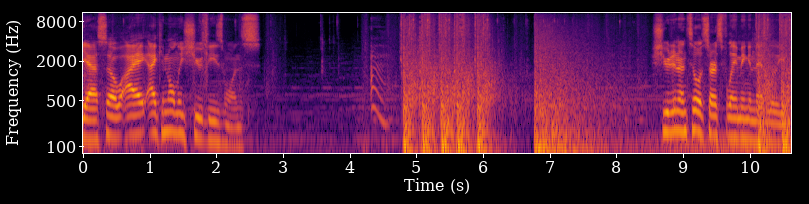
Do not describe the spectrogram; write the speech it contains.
Yeah, so I, I can only shoot these ones. Shoot it until it starts flaming and then leave.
